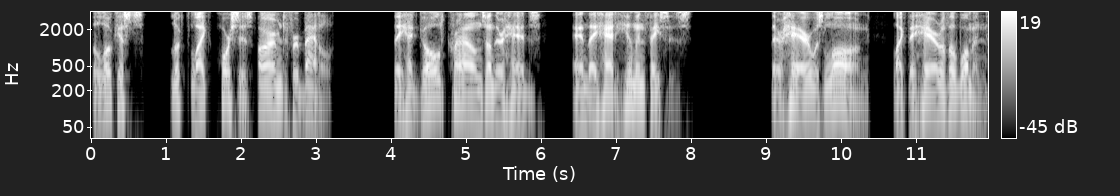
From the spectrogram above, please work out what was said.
The locusts looked like horses armed for battle. They had gold crowns on their heads, and they had human faces. Their hair was long, like the hair of a woman,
